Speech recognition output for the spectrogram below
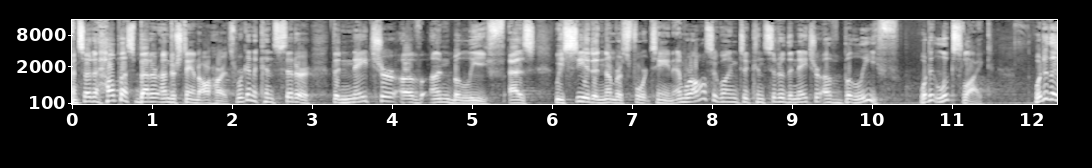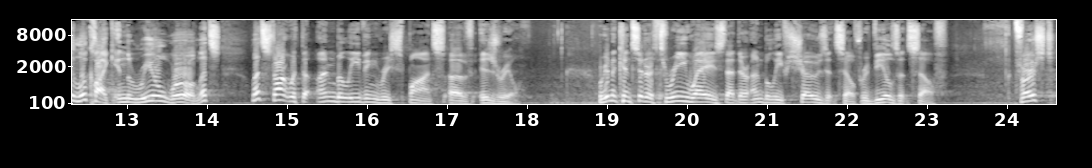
And so, to help us better understand our hearts, we're going to consider the nature of unbelief as we see it in Numbers 14. And we're also going to consider the nature of belief, what it looks like. What do they look like in the real world? Let's Let's start with the unbelieving response of Israel. We're going to consider three ways that their unbelief shows itself, reveals itself. First,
